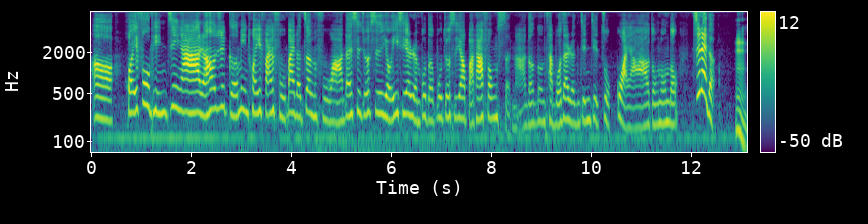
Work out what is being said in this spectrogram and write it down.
呃。恢复平静啊，然后去革命推翻腐败的政府啊，但是就是有一些人不得不就是要把他封神啊，等等，才不会在人间界作怪啊，咚咚咚之类的。嗯，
